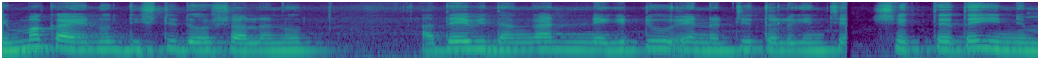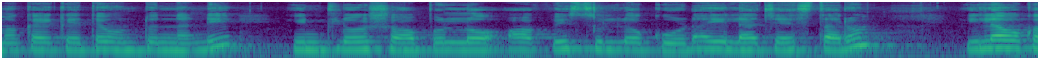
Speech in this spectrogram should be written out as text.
నిమ్మకాయను దిష్టి దోషాలను అదేవిధంగా నెగిటివ్ ఎనర్జీ తొలగించే శక్తి అయితే ఈ నిమ్మకాయకైతే ఉంటుందండి. ఇంట్లో షాపుల్లో ఆఫీసుల్లో కూడా ఇలా చేస్తారు. ఇలా ఒక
